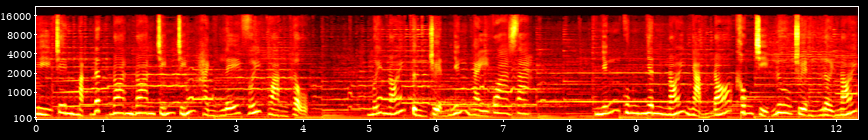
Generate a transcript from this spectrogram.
Quỳ trên mặt đất đoan đoan chính chính hành lễ với hoàng hậu. Mới nói từng chuyện những ngày qua ra. Những cung nhân nói nhảm đó không chỉ lưu truyền lời nói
